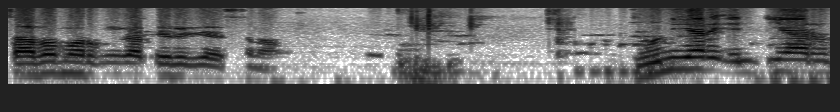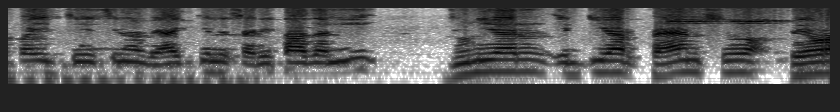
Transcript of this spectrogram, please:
సభమూర్ఖంగా తెలియజేస్తున్నాం. జూనియర్ ఎన్టీఆర్ పై చేసిన వ్యాఖ్యలు సరికాదని జూనియర్ ఎన్టీఆర్ ఫ్యాన్స్ తీవ్ర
